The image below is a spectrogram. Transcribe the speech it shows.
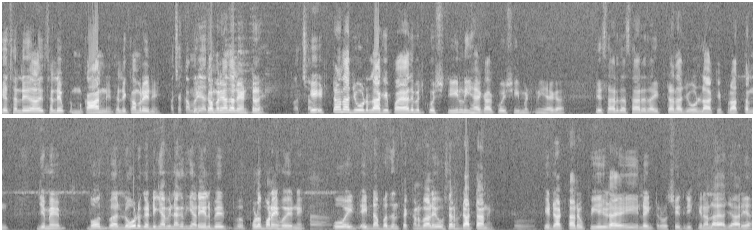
ਇਹ ਥੱਲੇ ਵਾਲੇ ਥੱਲੇ ਮਕਾਨ ਨੇ ਥੱਲੇ ਕਮਰੇ ਨੇ। ਅੱਛਾ ਇਹ ਕਮਰੇ ਕਮਰਿਆਂ ਦਾ ਲੈਂਟਰ ਹੈ। ਅੱਛਾ। ਇਹ ਇੱਟਾਂ ਦਾ ਜੋੜ ਲਾ ਕੇ ਪਾਇਆ ਇਹਦੇ ਵਿੱਚ ਕੋਈ ਸਟੀਲ ਨਹੀਂ ਹੈਗਾ ਕੋਈ ਸੀਮੈਂਟ ਨਹੀਂ ਹੈਗਾ। ਇਹ ਸਾਰੇ ਦਾ ਸਾਰੇ ਦਾ ਇੱਟਾਂ ਦਾ ਜੋੜ ਲਾ ਕੇ ਪੁਰਾਤਨ ਜਿਵੇਂ ਬਹੁਤ ਲੋਡ ਗੱਡੀਆਂ ਵੀ ਲੰਘਦੀਆਂ ਰੇਲਵੇ ਪੁਲ ਬਣੇ ਹੋਏ ਨੇ। ਉਹ ਇੰਨਾ ਵਜ਼ਨ ਚੱਕਣ ਵਾਲੇ ਉਹ ਸਿਰਫ ਡਾਟਾ ਨੇ। ਇਹ ਡਾਟਾ ਰੂਪੀ ਜਿਹੜਾ ਇਹ ਲੈਂਟਰ ਉਸੇ ਤਰੀਕੇ ਨਾਲ ਲਾਇਆ ਜਾ ਰਿਹਾ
